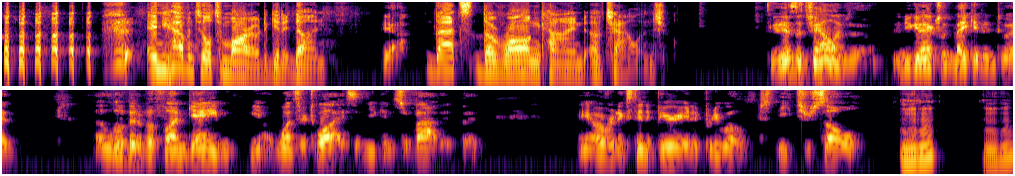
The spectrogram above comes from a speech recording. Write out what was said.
and you have until tomorrow to get it done. Yeah. That's the wrong kind of challenge. It is a challenge though. And you can actually make it into a a little bit of a fun game, you know, once or twice and you can survive it. But you know, over an extended period, it pretty well just eats your soul. Mm-hmm. Mm-hmm.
